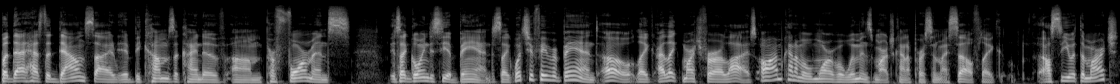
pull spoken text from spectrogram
but that has the downside. It becomes a kind of um, performance. It's like going to see a band. It's like, what's your favorite band? Oh, like I like March for Our Lives. Oh, I'm kind of a, more of a women's march kind of person myself. Like, I'll see you at the march.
